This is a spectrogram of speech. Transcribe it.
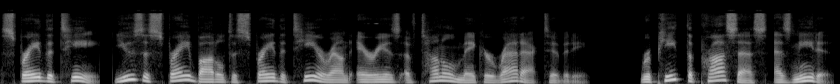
Spray the tea. Use a spray bottle to spray the tea around areas of tunnel maker rat activity. Repeat the process as needed.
